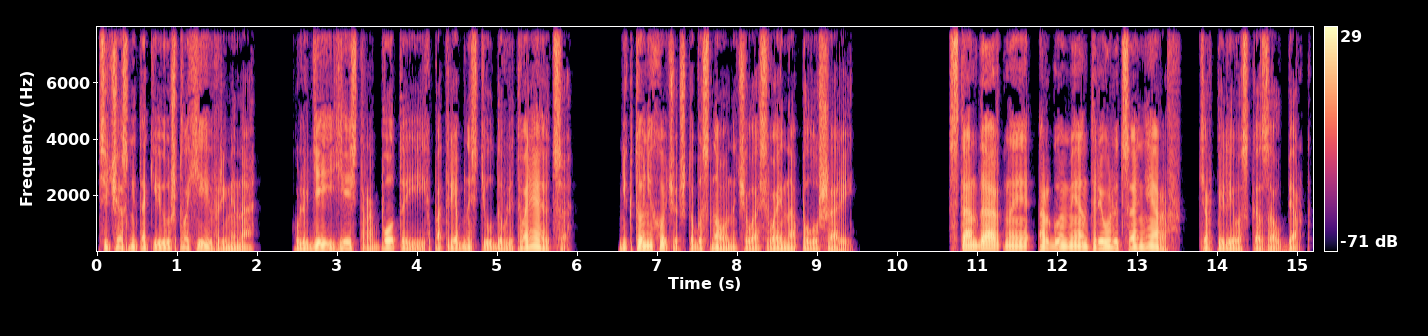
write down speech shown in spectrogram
Сейчас не такие уж плохие времена. У людей есть работа, и их потребности удовлетворяются. Никто не хочет, чтобы снова началась война полушарий. «Стандартный аргумент революционеров», — терпеливо сказал Берг.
